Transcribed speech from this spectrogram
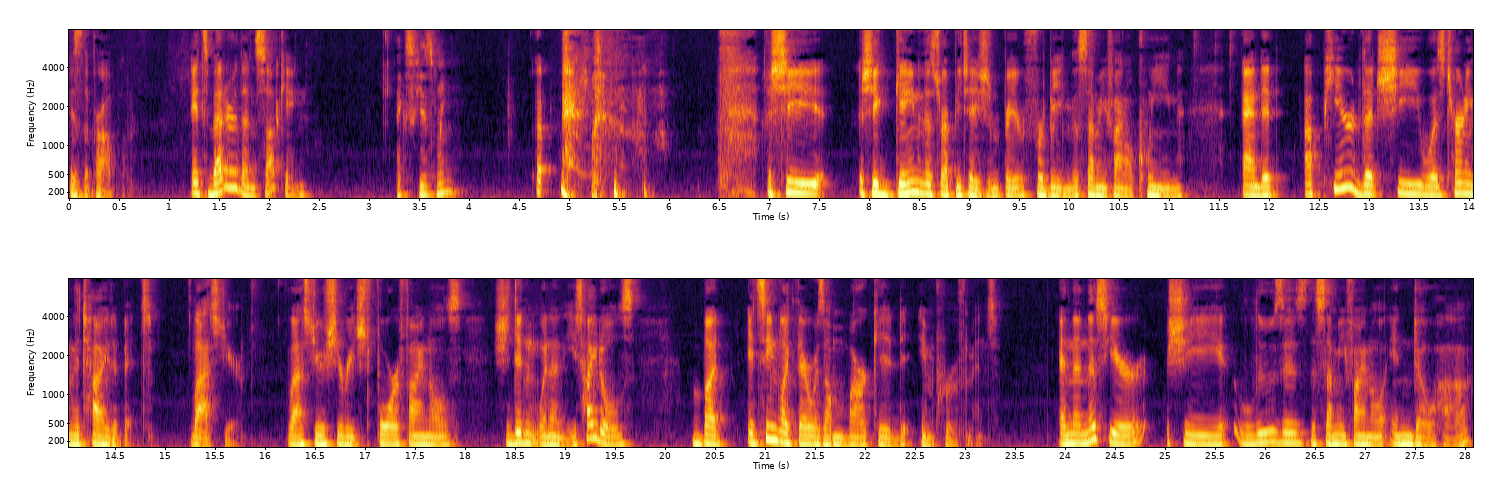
is the problem. It's better than sucking. Excuse me? Uh, she she gained this reputation for being the semifinal queen, and it appeared that she was turning the tide a bit last year. Last year she reached four finals. She didn't win any titles, but it seemed like there was a marked improvement. And then this year she loses the semifinal in Doha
